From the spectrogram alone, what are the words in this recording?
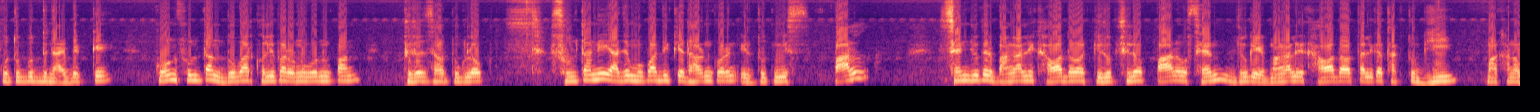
কুতুবুদ্দিন আইবেককে কোন সুলতান দুবার খলিফার অনুমোদন পান? ফিরোজ শাহ তুগলক। সুলতানি আজম উপাধিকে ধারণ করেন ইলতুতমিস পাল সেন যুগের বাঙালি খাওয়া দাওয়া কীরূপ ছিল? পাল ও সেন যুগে বাঙালির খাওয়া দাওয়ার তালিকা থাকত ঘি, মাখানো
